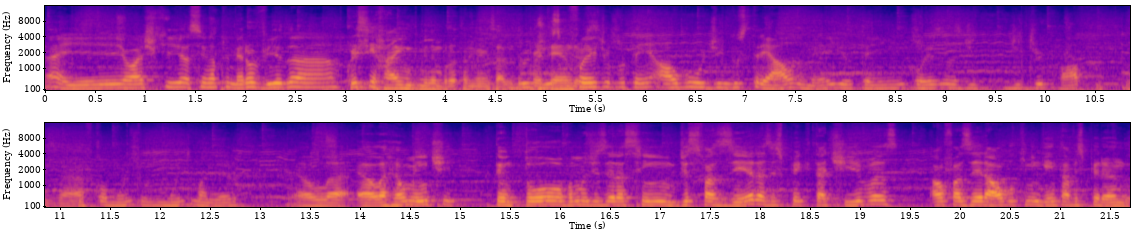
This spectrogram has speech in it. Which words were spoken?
É, e eu acho que assim na primeira ouvida Chrissy Hind me lembrou também, sabe, do o disco Pretenders. foi tipo, tem algo de industrial no meio, tem coisas de, de trip hop, Exato. ficou muito, muito maneiro. Ela, ela realmente tentou, vamos dizer assim, desfazer as expectativas ao fazer algo que ninguém tava esperando,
